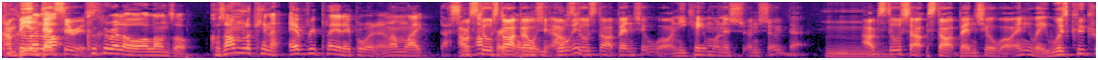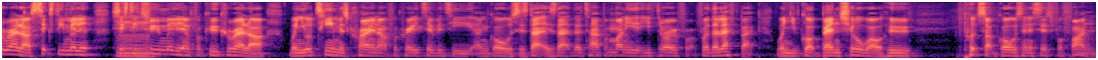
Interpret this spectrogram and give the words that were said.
I'm being dead serious. Cucurella or Alonso? Because I'm looking at every player they brought in, and I'm like, that's. I'll still start Ben. I'll still in. start Ben Chilwell, and he came on and, sh- and showed that. Hmm. I would still start, start Ben Chilwell anyway. Was Cucurella 60 million, 62 Hmm. million for Cucurella when your team is crying out for creativity and goals? Is that is that the type of money that you throw for, for the left back when you've got Ben Chilwell who puts up goals and assists for fun?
